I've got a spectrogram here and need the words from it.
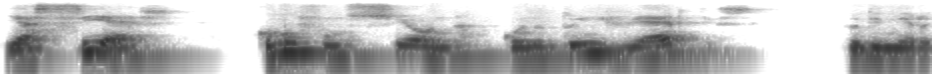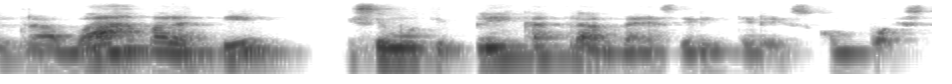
E assim é como funciona quando tu invertes. Tu dinheiro trabalha para ti e se multiplica através do interesse composto.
